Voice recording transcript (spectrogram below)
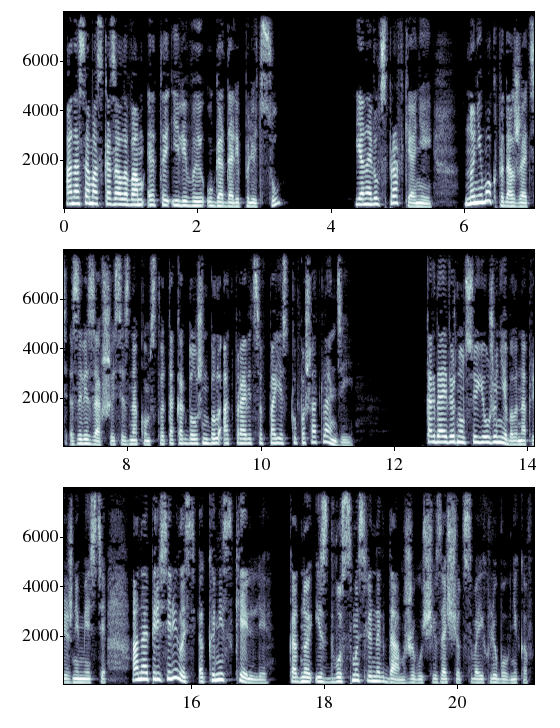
Она сама сказала вам это, или вы угадали по лицу? Я навел справки о ней, но не мог продолжать завязавшееся знакомство, так как должен был отправиться в поездку по Шотландии — когда я вернулся, ее уже не было на прежнем месте. Она переселилась к мисс Келли, к одной из двусмысленных дам, живущих за счет своих любовников.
